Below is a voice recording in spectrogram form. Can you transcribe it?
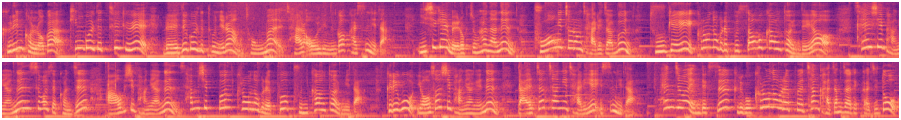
그린 컬러가 킹골드 특유의 레드골드 톤이랑 정말 잘 어울리는 것 같습니다. 이 시계의 매력 중 하나는 부엉이처럼 자리 잡은 두 개의 크로노그래프 서브 카운터인데요. 3시 방향은 스몰 세컨즈, 9시 방향은 30분 크로노그래프 분 카운터입니다. 그리고 6시 방향에는 날짜 창이 자리에 있습니다. 핸즈와 인덱스 그리고 크로노그래프의 창 가장자리까지도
